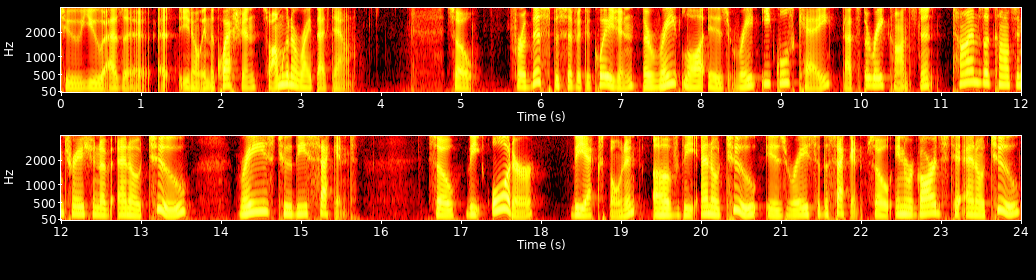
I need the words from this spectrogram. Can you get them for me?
to you as a, you know in the question. So I'm going to write that down. So for this specific equation, the rate law is rate equals K, that's the rate constant, times the concentration of NO2 raised to the second. So the order, the exponent of the NO2 is raised to the second. So in regards to NO2,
